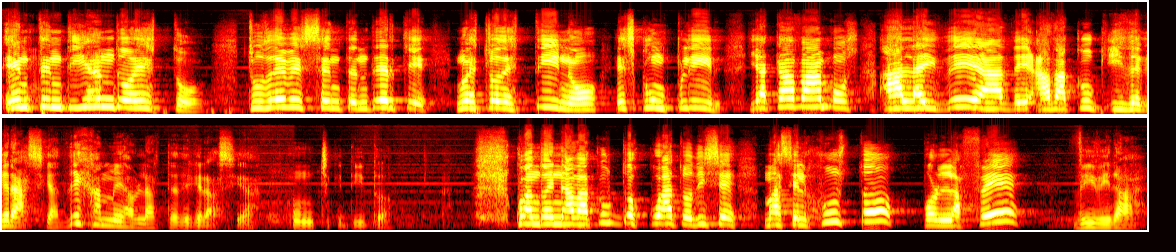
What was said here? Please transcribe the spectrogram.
Entendiendo esto, tú debes entender que nuestro destino es cumplir. Y acá vamos a la idea de Habacuc y de gracia. Déjame hablarte de gracia, un chiquitito. Cuando en Habacuc 2.4 dice, mas el justo por la fe vivirá.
